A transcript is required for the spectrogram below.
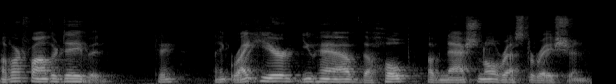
of our father David. Okay, I think right here you have the hope of national restoration.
